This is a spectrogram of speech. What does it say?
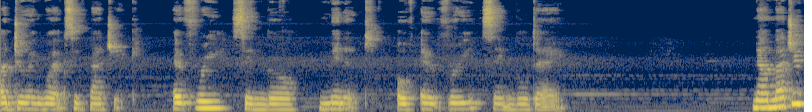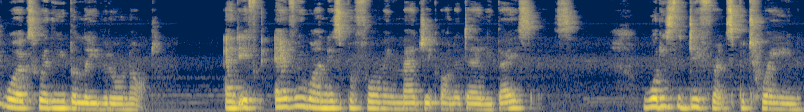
are doing works of magic every single minute of every single day. Now, magic works whether you believe it or not. And if everyone is performing magic on a daily basis, what is the difference between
